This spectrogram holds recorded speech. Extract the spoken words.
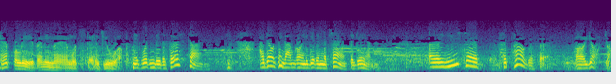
can't believe any man would stand you up. It wouldn't be the first time. I don't think I'm going to give him the chance again. Uh, you said photographer. Uh, yeah, yeah.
